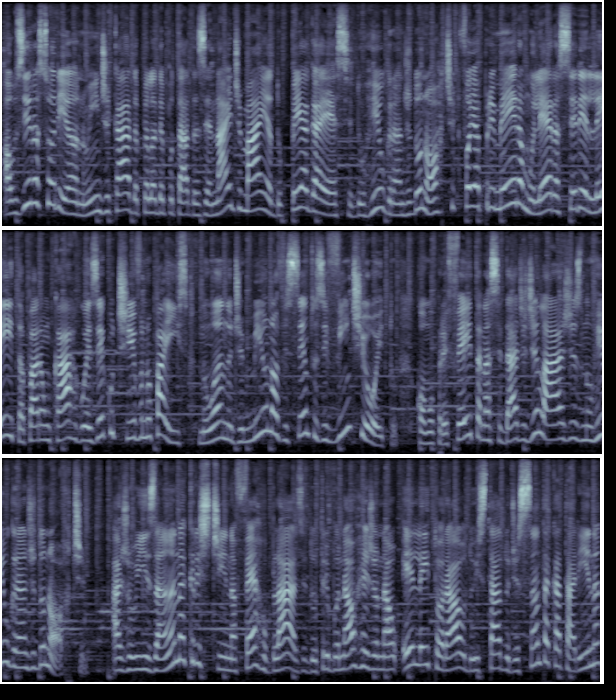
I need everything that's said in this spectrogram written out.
Alzira Soriano, indicada pela deputada Zenaide Maia, do PHS do Rio Grande do Norte, foi a primeira mulher a ser eleita para um cargo executivo no país, no ano de 1928, como prefeita na cidade de Lages, no Rio Grande do Norte. A juíza Ana Cristina Ferro Blasi, do Tribunal Regional Eleitoral do Estado de Santa Catarina,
